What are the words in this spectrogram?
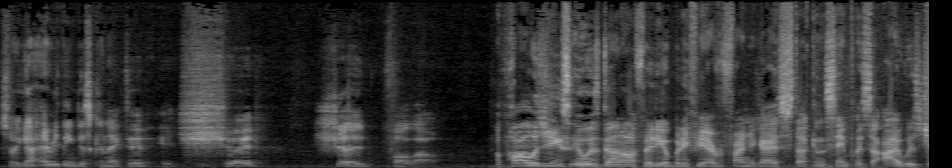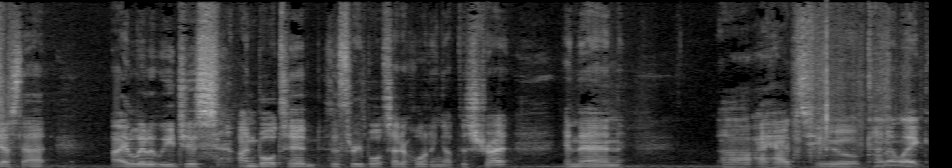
So I got everything disconnected. It should, should fall out. Apologies, it was done off video, but if you ever find your guys stuck in the same place that I was just at, I literally just unbolted the three bolts that are holding up the strut, and then uh, I had to kind of like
